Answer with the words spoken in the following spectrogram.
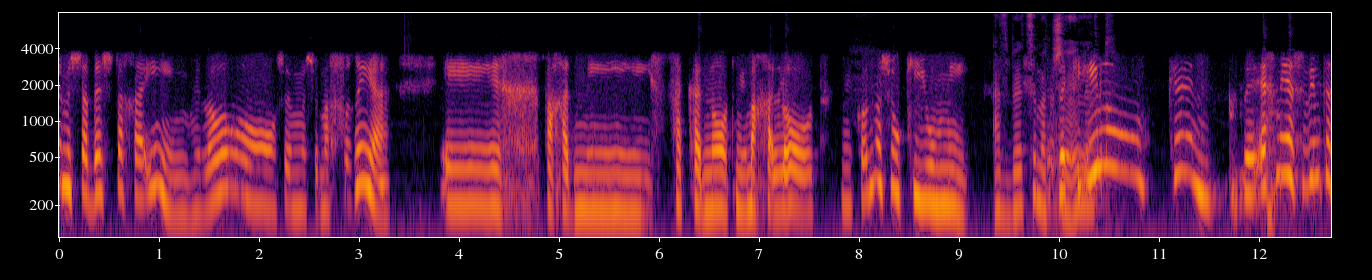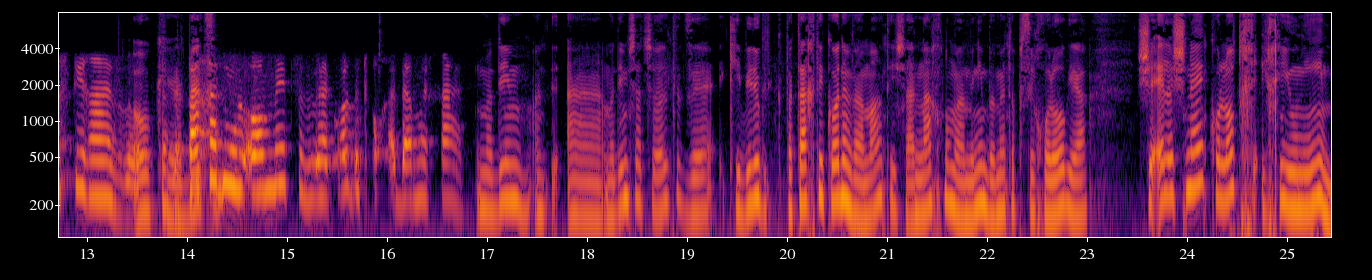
שמשבש את החיים, לא שמ- שמפריע. אה, פחד מסכנות, ממחלות, מכל משהו קיומי. אז בעצם את זה שואלת... כאילו, כן, זה איך מיישבים את הסתירה הזאת. אוקיי, זה פחד בעצם- מול אומץ והכל בתוך אדם אחד. מדהים, אה, מדהים שאת שואלת את זה, כי בדיוק פתחתי קודם ואמרתי שאנחנו מאמינים במטה-פסיכולוגיה, שאלה שני קולות חיוניים.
